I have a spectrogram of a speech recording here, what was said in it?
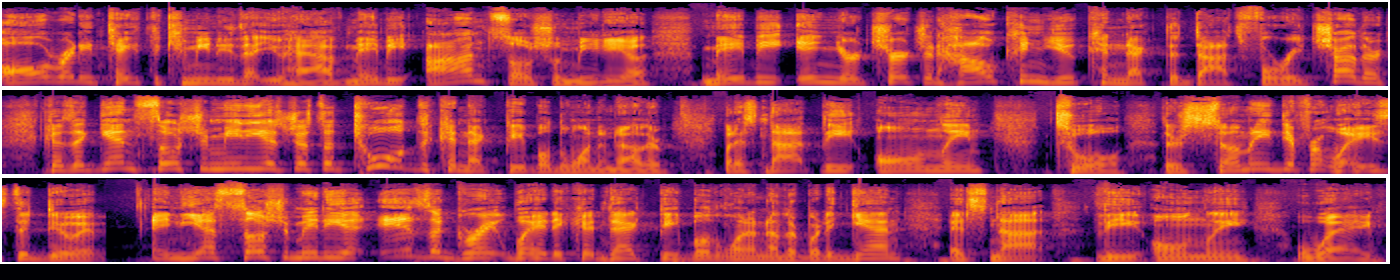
already take the community that you have, maybe on social media, maybe in your church, and how can you connect the dots for each other? Because again, social media is just a tool to connect people to one another, but it's not the only tool. There's so many different ways to do it. And yes, social media is a great way to connect people with one another, but again, it's not the only way.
